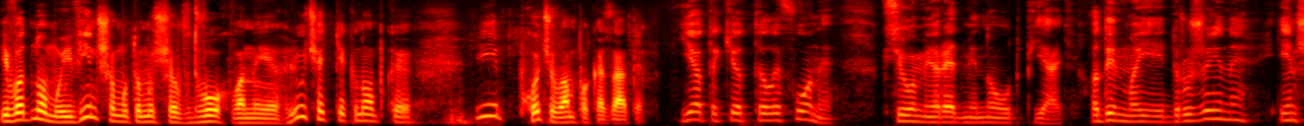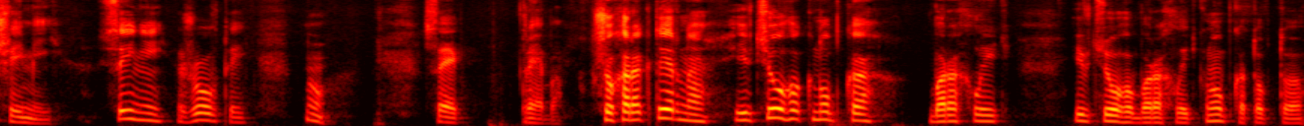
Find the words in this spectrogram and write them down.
і в одному, і в іншому, тому що вдвох вони глючать ті кнопки. І хочу вам показати. Є такі от телефони Xiaomi Redmi Note 5. Один моєї дружини, інший мій. Синій, жовтий. Ну, все як треба. Що характерно, і в цього кнопка барахлить, і в цього барахлить кнопка. Тобто,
